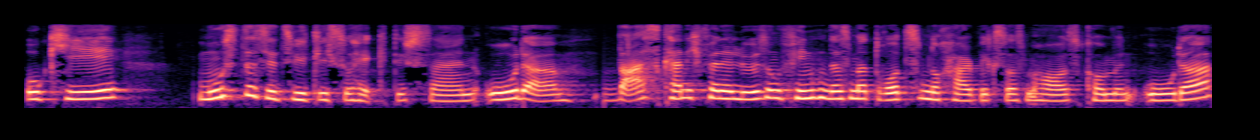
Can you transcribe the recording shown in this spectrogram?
okay, muss das jetzt wirklich so hektisch sein? Oder was kann ich für eine Lösung finden, dass wir trotzdem noch halbwegs aus dem Haus kommen? Oder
